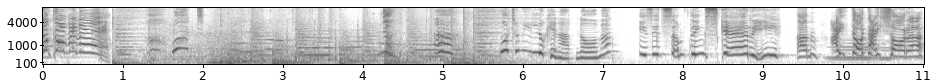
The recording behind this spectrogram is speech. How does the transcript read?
look over there. What? Uh, what are we looking at, Norman? Is it something scary? Um, I thought I saw a,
